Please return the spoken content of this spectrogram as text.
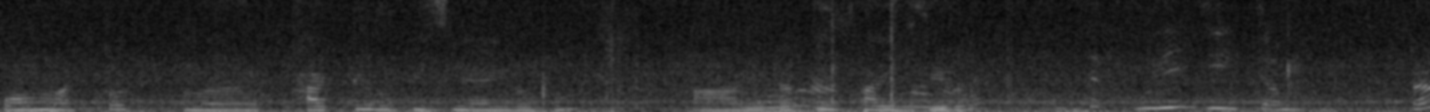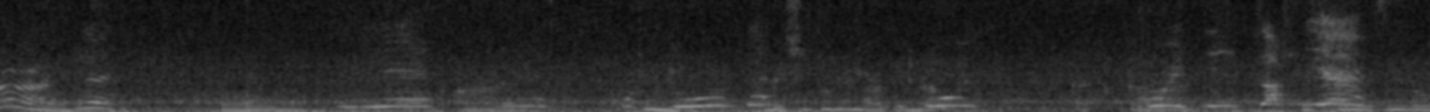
কম, মাত্র থার্টি রুপিস নেয় এরকম। আর এটা টু ফাইভ জিরো তাই? ও। আর বেশি তুলি লাগে না। জিরো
